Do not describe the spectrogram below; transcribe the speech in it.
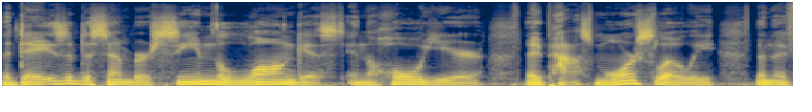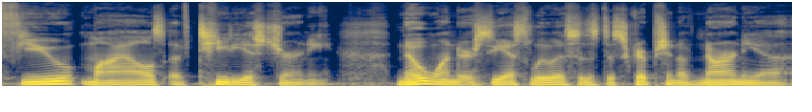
the days of December seem the longest in the whole year. They pass more slowly than the few miles of tedious journey. No wonder C.S. Lewis's description of Narnia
